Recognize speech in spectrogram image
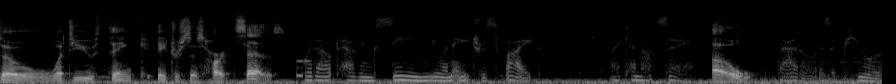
So, what do you think Atris's heart says? Without having seen you and Atris fight, I cannot say. Oh. Battle is a pure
